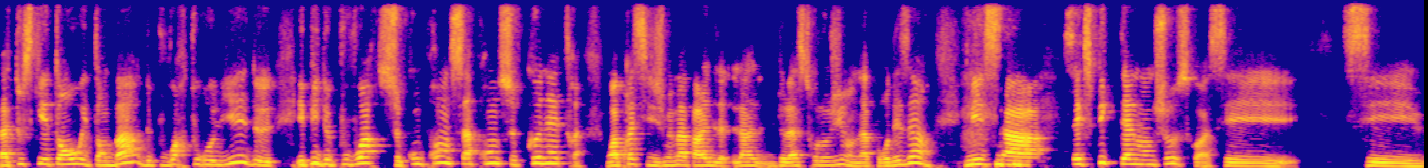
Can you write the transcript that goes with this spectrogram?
bah, tout ce qui est en haut est en bas, de pouvoir tout relier, de, et puis de pouvoir se comprendre, s'apprendre, se connaître. Bon, après, si je me mets à parler de l'astrologie, on a pour des heures, mais ça, ça explique tellement de choses, quoi. C'est. c'est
